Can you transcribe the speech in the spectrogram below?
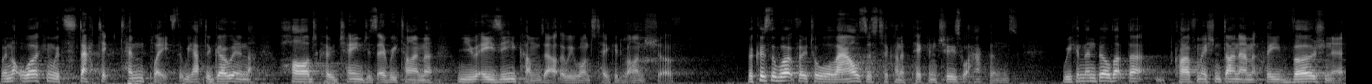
We're not working with static templates that we have to go in and hard code changes every time a new AZ comes out that we want to take advantage of. Because the workflow tool allows us to kind of pick and choose what happens, we can then build up that CloudFormation dynamically, version it,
